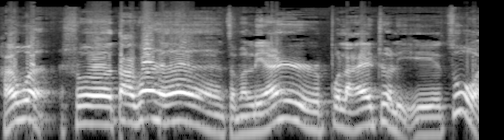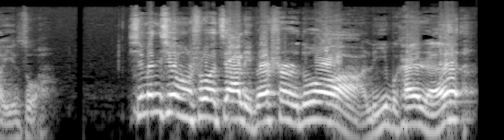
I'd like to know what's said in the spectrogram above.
还问说：“大官人怎么连日不来这里坐一坐？”西门庆说：“家里边事儿多，离不开人。”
